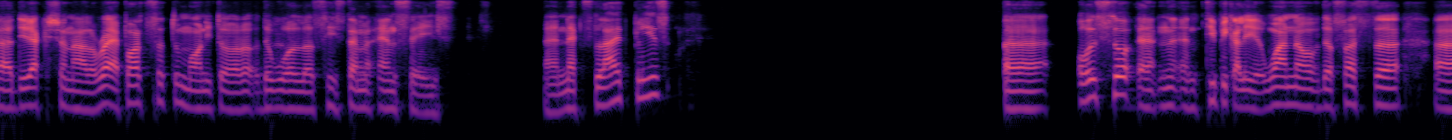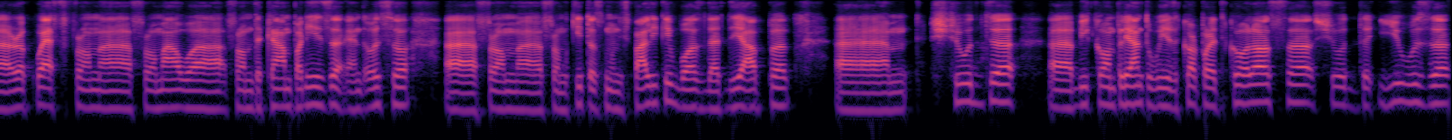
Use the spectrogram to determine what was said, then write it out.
uh, directional reports to monitor the whole system and sales. Uh, next slide, please. Uh, also, and, and typically one of the first uh, uh, requests from uh, from our from the companies and also from from Quito's municipality was that the app um, should uh, be compliant with corporate colors, uh, should use uh,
